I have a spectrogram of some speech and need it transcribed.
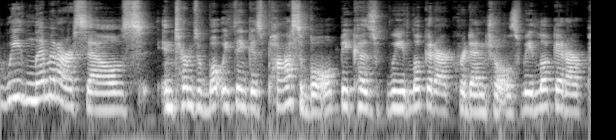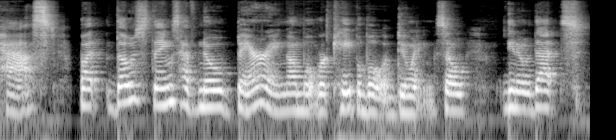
we limit ourselves in terms of what we think is possible because we look at our credentials, we look at our past, but those things have no bearing on what we're capable of doing. So, you know, that's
